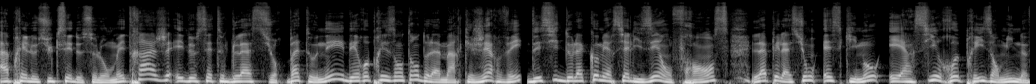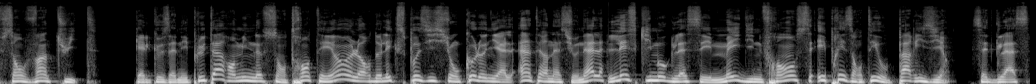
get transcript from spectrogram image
Après le succès de ce long métrage et de cette glace sur bâtonnet, des représentants de la marque Gervais décident de la commercialiser en France. L'appellation Eskimo est ainsi reprise en 1928. Quelques années plus tard, en 1931, lors de l'exposition coloniale internationale, l'Esquimau glacé Made in France est présenté aux Parisiens. Cette glace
